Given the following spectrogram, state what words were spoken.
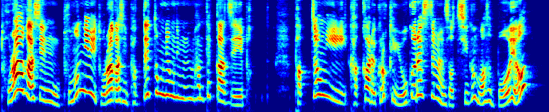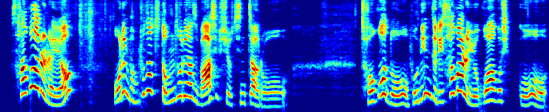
돌아가신 부모님이 돌아가신 박 대통령님한테까지 박, 박정희 각하를 그렇게 욕을 했으면서 지금 와서 뭐요? 사과를 해요? 어린 방푸더치도 없는 소리 하지 마십시오 진짜로 적어도 본인들이 사과를 요구하고 싶고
